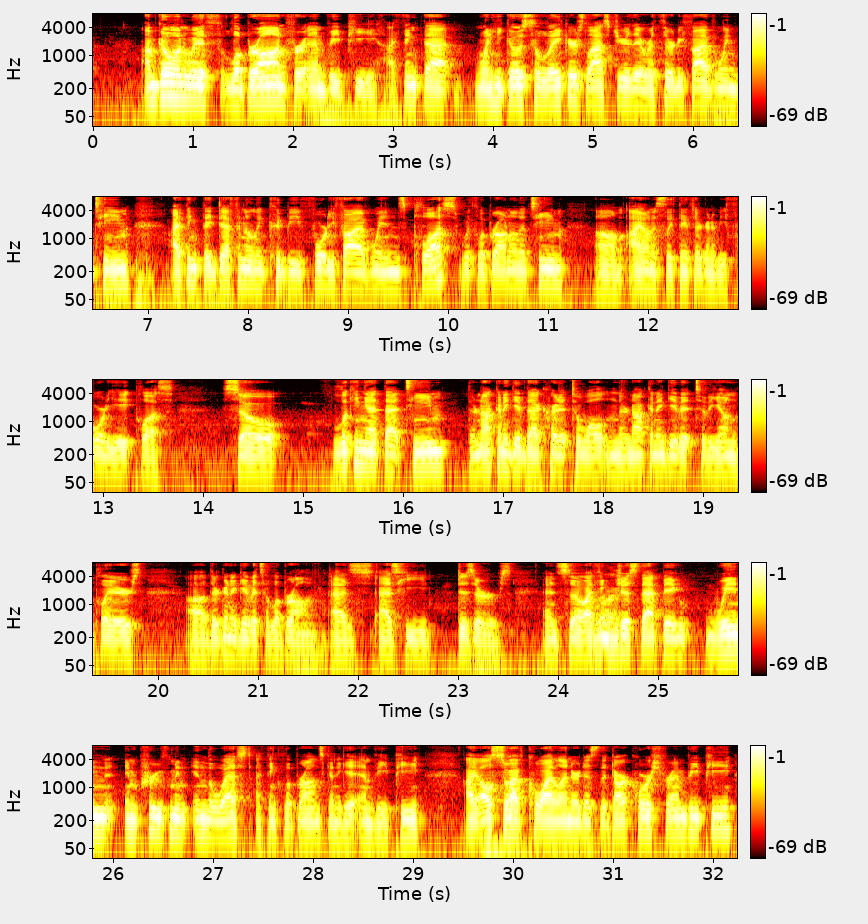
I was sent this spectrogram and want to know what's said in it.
I'm going with LeBron for MVP. I think that when he goes to Lakers last year, they were a 35 win team. I think they definitely could be 45 wins plus with LeBron on the team. Um, I honestly think they're going to be 48 plus. So, looking at that team, they're not going to give that credit to Walton. They're not going to give it to the young players. Uh, they're going to give it to LeBron as as he deserves. And so I think Right. just that big win improvement in the West, I think LeBron's going to get MVP. I also have Kawhi Leonard as the dark horse for MVP.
